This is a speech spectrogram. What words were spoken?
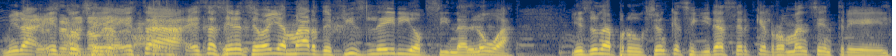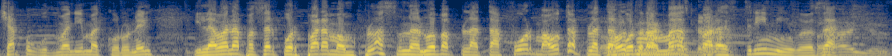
Mira, esto se- esta, esta serie se va a llamar The Fist Lady of Sinaloa. Y es una producción que seguirá cerca el romance entre el Chapo Guzmán y Emma Coronel. Y la van a pasar por Paramount Plus, una nueva plataforma, otra plataforma Otra, más otra. para streaming, güey. O sea, Ay, Dios mío.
